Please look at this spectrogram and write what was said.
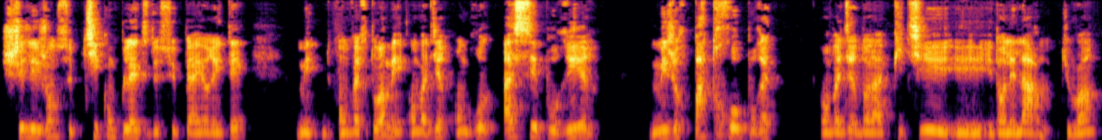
chez les gens ce petit complexe de supériorité, mais envers toi, mais on va dire en gros assez pour rire, mais genre pas trop pour être, on va dire dans la pitié et, et dans les larmes, tu vois?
